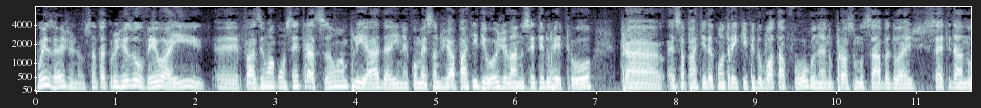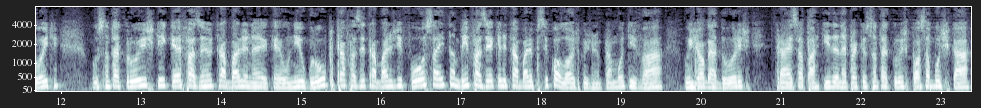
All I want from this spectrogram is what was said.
Pois é, Júnior. O Santa Cruz resolveu aí é, fazer uma concentração ampliada aí, né? Começando já a partir de hoje lá no CT do Retrô para essa partida contra a equipe do Botafogo, né? No próximo sábado às sete da noite. O Santa Cruz que quer fazer o trabalho, né? Quer unir o grupo para fazer trabalhos de força e também fazer aquele trabalho psicológico, Júnior, para motivar os jogadores para essa partida, né, para que o Santa Cruz possa buscar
